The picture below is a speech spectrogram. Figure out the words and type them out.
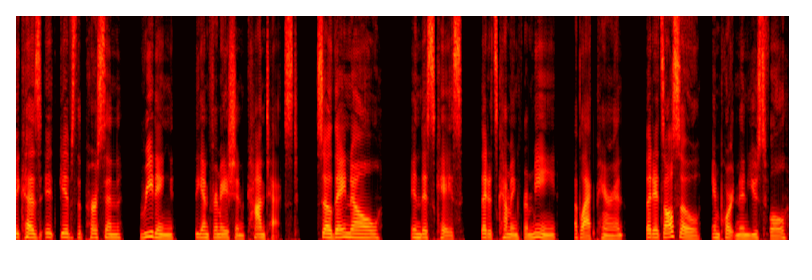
because it gives the person reading the information context. So they know, in this case, that it's coming from me, a Black parent, but it's also important and useful.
